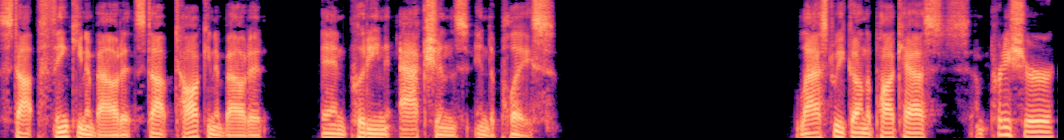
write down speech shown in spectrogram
stop thinking about it, stop talking about it, and putting actions into place. Last week on the podcast, I'm pretty sure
